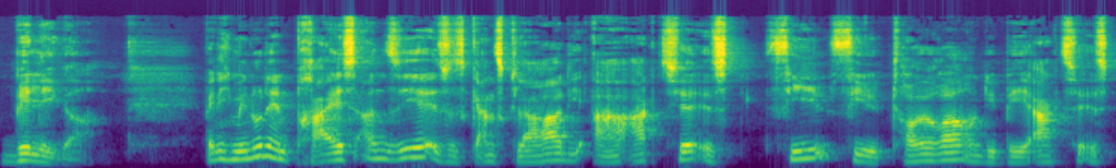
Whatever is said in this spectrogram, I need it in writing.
billiger? Wenn ich mir nur den Preis ansehe, ist es ganz klar, die A-Aktie ist viel, viel teurer und die B-Aktie ist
